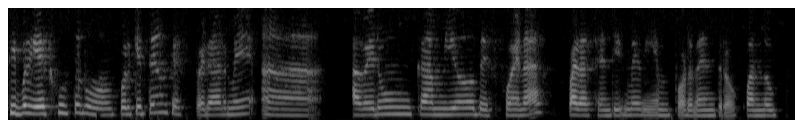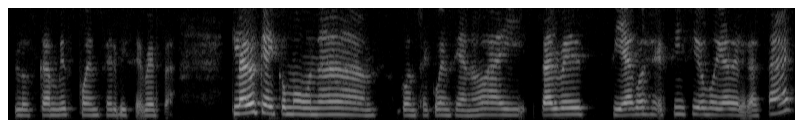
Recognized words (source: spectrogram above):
Sí, porque es justo como, ¿por qué tengo que esperarme a, ver un cambio de fuera para sentirme bien por dentro cuando los cambios pueden ser viceversa? Claro que hay como una consecuencia, ¿no? Hay, tal vez si hago ejercicio voy a adelgazar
